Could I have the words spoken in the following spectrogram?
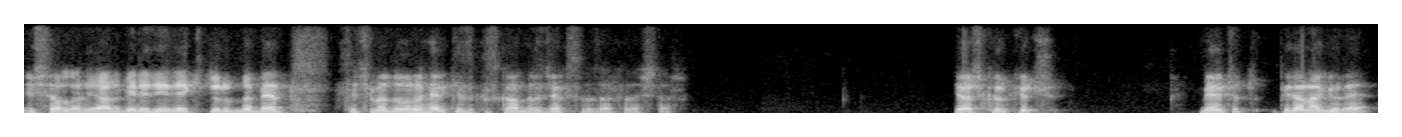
İnşallah yani belediyedeki durumda ben seçime doğru herkesi kıskandıracaksınız arkadaşlar. Yaş 43. Mevcut plana göre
